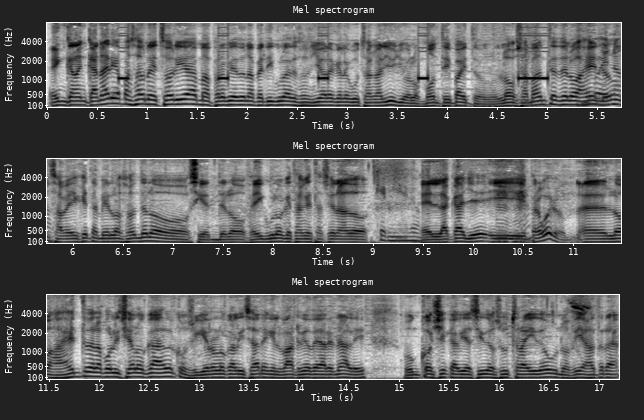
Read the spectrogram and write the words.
En Gran Canaria ha pasado una historia más propia de una película de esos señores que le gustan al Yuyo, los Monty Python. Los amantes de los ajenos, Bueno. sabéis que también lo son de los de los vehículos que están estacionados en la calle. Y, Pero bueno, eh, los agentes de la policía local consiguieron localizar en el barrio de Arenales un coche que había sido sustraído unos días atrás.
